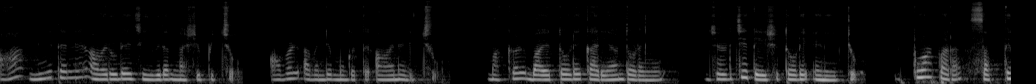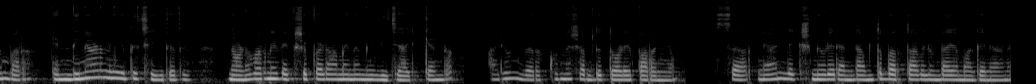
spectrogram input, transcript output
ആ നീ തന്നെ അവരുടെ ജീവിതം നശിപ്പിച്ചു. അവൾ അവന്റെ മുഖത്ത് ആനടിച്ചു മക്കൾ ഭയത്തോടെ കരയാൻ തുടങ്ങി. ജഡ്ജി ദേഷ്യത്തോടെ എണീറ്റു. ഇപ്പോൾ പറ സത്യം പറ. എന്തിനാണ് നീ ഇത് ചെയ്തത്? നുണ പറഞ്ഞ് രക്ഷപ്പെടാമെന്ന് നീ വിചാരിക്കേണ്ട. അരുൺ വിറക്കുന്ന ശബ്ദത്തോടെ പറഞ്ഞു സർ ഞാൻ ലക്ഷ്മിയുടെ രണ്ടാമത്തെ ഭർത്താവിലുണ്ടായ മകനാണ്.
